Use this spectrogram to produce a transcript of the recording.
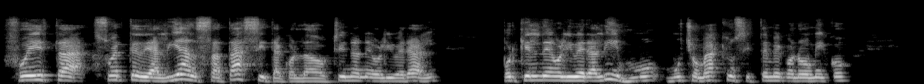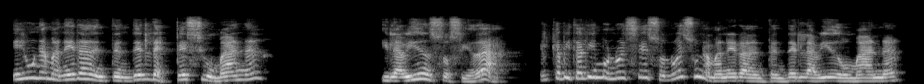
fue esta suerte de alianza tácita con la doctrina neoliberal, porque el neoliberalismo, mucho más que un sistema económico, es una manera de entender la especie humana y la vida en sociedad. El capitalismo no es eso, no es una manera de entender la vida humana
